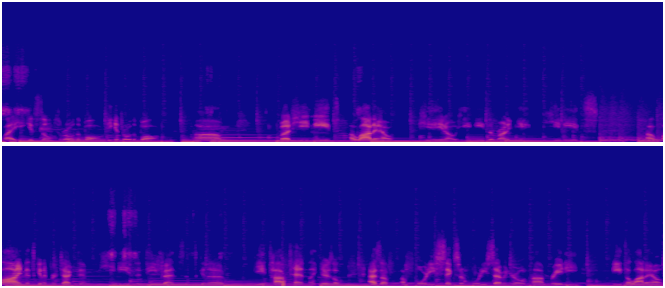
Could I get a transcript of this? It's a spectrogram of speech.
play. He can still throw the ball. He can throw the ball. Um, but he needs a lot of help. He, you know, he needs a running game. He needs a line that's going to protect him. He needs a defense that's going to be top 10. Like there's a as a, a 46 or 47 year old Tom Brady needs a lot of help.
